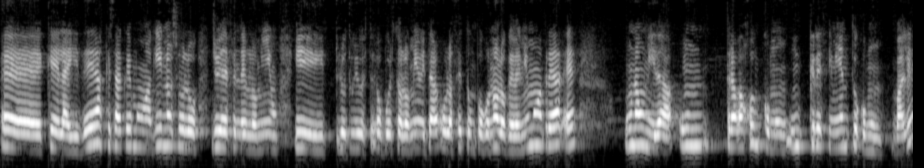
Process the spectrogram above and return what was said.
eh, que las ideas que saquemos aquí no solo yo voy a defender lo mío y lo tuyo es opuesto a lo mío y tal, o lo acepto un poco, no, lo que venimos a crear es una unidad, un trabajo en común, un crecimiento común, ¿vale?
